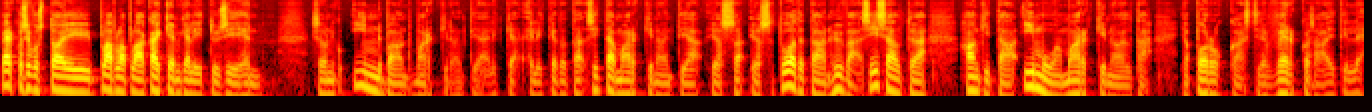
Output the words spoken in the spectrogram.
verkkosivustoja, bla bla bla, kaikkea mikä liittyy siihen, se on niin inbound-markkinointia, eli, eli tota, sitä markkinointia, jossa, jossa tuotetaan hyvää sisältöä, hankitaan imua markkinoilta ja porukkaa sille verkkosaitille,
